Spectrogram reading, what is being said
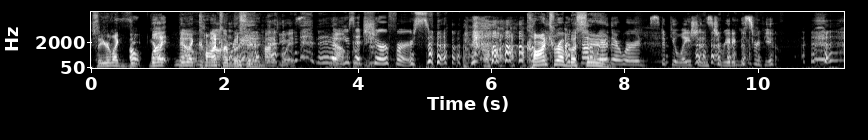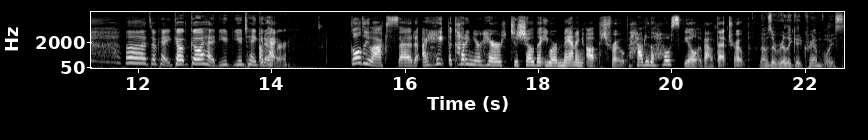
So you're like Oh, you're what? like no, you're like no, I'm reading in bassoon. my voice. No, no, no. No. You said sure first. Contra I was not aware bassoon. there were stipulations to reading this review. uh, it's okay. Go go ahead. You you take it Okay. over. Goldilocks said, I hate the cutting your hair to show that you are manning up trope. How do the hosts feel about that trope? That was a really good cram voice.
